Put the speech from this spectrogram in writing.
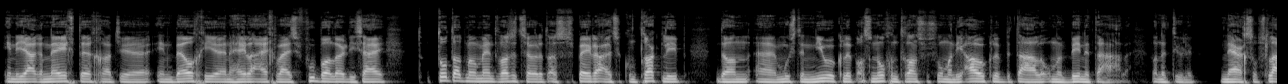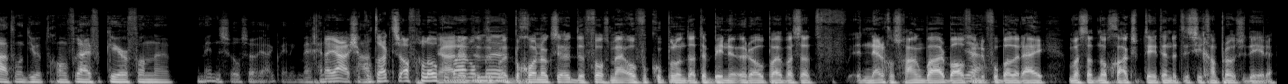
In de jaren negentig had je in België een hele eigenwijze voetballer die zei. Tot dat moment was het zo dat als een speler uit zijn contract liep, dan eh, moest een nieuwe club alsnog een transfersom aan die oude club betalen om hem binnen te halen. Wat natuurlijk nergens op slaat, want je hebt gewoon vrij verkeer van eh, mensen of zo. Ja, ik weet niet. Ik ben geen nou ja, als je contract is afgelopen, Ja, waarom... dat- eh, het begon ook de, volgens mij overkoepelend dat er binnen Europa was dat nergens gangbaar. Behalve Ja. in de voetballerij was dat nog geaccepteerd en dat is hij gaan procederen.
